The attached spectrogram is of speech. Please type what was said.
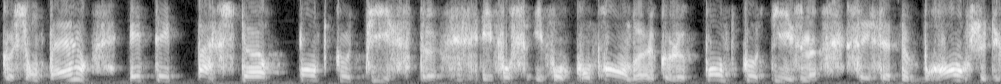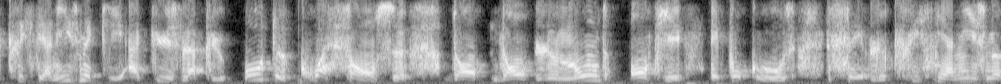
que son père, étaient pasteurs pentecôtiste. Il faut, il faut comprendre que le pentecôtisme, c'est cette branche du christianisme qui accuse la plus haute croissance dans, dans le monde entier. Et pour cause, c'est le christianisme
